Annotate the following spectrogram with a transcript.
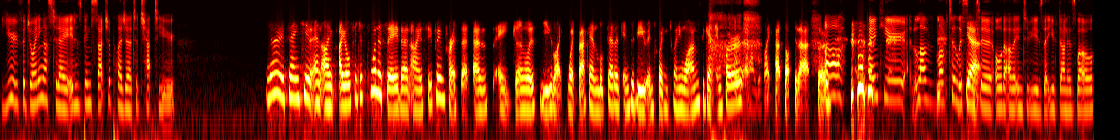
you for joining us today. It has been such a pleasure to chat to you. No, thank you. And I, I also just want to say that I'm super impressed that as a journalist, you like went back and looked at an interview in 2021 to get info, and I'm just like hats off to that. So, oh, thank you. Love, love to listen yeah. to all the other interviews that you've done as well.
